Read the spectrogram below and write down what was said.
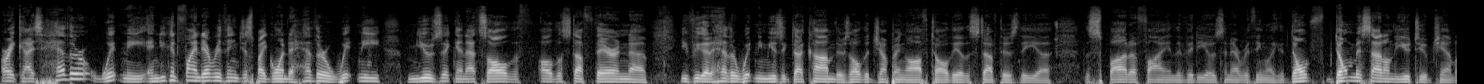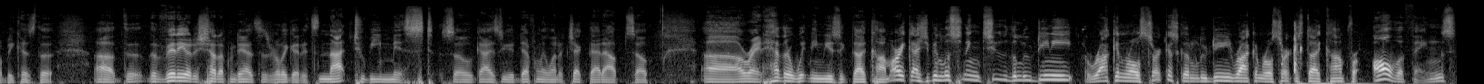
All right, guys. Heather Whitney, and you can find everything just by going to Heather Whitney Music, and that's all the all the stuff there. And uh, if you go to heatherwhitneymusic.com, there's all the jumping off to all the other stuff. There's the uh, the Spotify and the videos and everything like that. Don't don't miss out on the YouTube channel because the uh, the the video to Shut Up and Dance is really good. It's not to be missed. So, guys, you definitely want to check that out. So, uh, all right, heatherwhitneymusic.com. All right, guys, you've been listening to the Ludini Rock and Roll Circus. Go to ludinirockandrollcircus.com for all the things,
